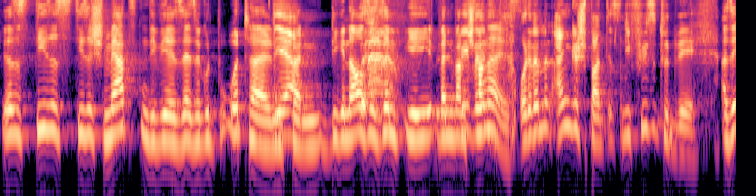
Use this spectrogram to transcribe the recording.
das ist dieses, diese Schmerzen, die wir sehr, sehr gut beurteilen Ja. können, die genauso sind, wie wenn man Wie schwanger wenn, ist. Oder wenn man angespannt ist und die Füße tun weh. Also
